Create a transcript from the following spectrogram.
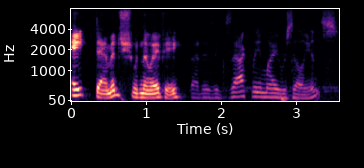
Eight damage with no AP. That is exactly my resilience.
